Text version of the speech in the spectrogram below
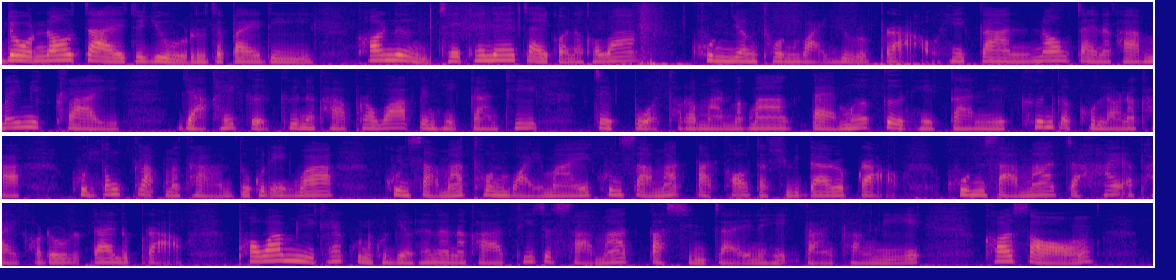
โดนนอกใจจะอยู่หรือจะไปดี ข้อ 1 เช็คให้แน่ใจก่อนนะคะว่า คุณยังทนไหวอยู่หรือเปล่า เหตุการณ์นอกใจนะคะ ไม่มีใครอยากให้เกิดขึ้นนะคะ เพราะว่าเป็นเหตุการณ์ที่ เจ็บปวดทรมานมากๆ แต่เมื่อเกิดเหตุการณ์นี้ขึ้นกับคุณแล้วนะคะ คุณต้องกลับมาถามตัวคุณเองว่า คุณสามารถทนไหวไหม คุณสามารถตัดเขาออกจากชีวิตได้หรือเปล่า คุณสามารถจะให้อภัยเขาได้หรือเปล่า เพราะว่ามีแค่คุณคนเดียวเท่านั้นนะคะ ที่จะสามารถตัดสินใจในเหตุการณ์ครั้งนี้ ข้อ 2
